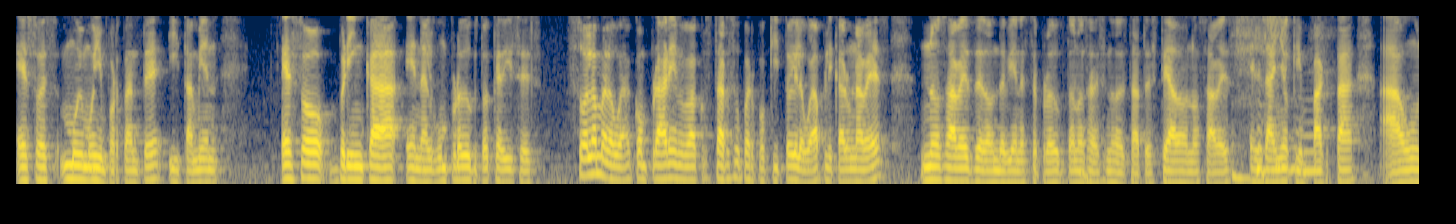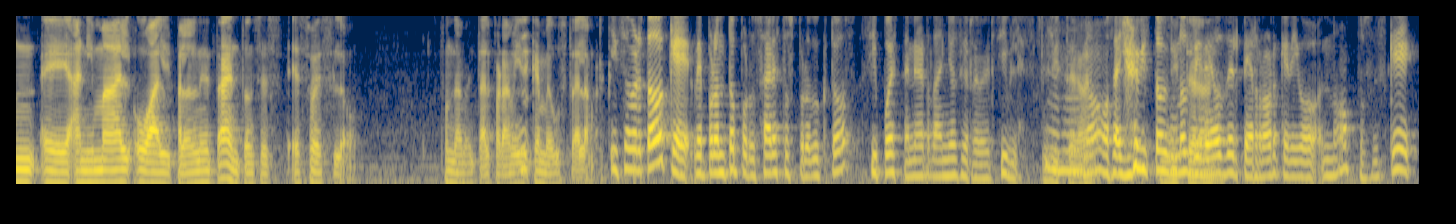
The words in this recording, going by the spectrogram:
Eso es muy, muy importante y también eso brinca en algún producto que dices, solo me lo voy a comprar y me va a costar súper poquito y lo voy a aplicar una vez, no sabes de dónde viene este producto, no sabes si no está testeado, no sabes el daño que impacta a un eh, animal o al planeta, entonces eso es lo fundamental para mí de que me gusta de la marca. Y sobre todo que de pronto por usar estos productos sí puedes tener daños irreversibles. Literal. ¿no? O sea, yo he visto unos Literal. videos del terror que digo, no, pues es que...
